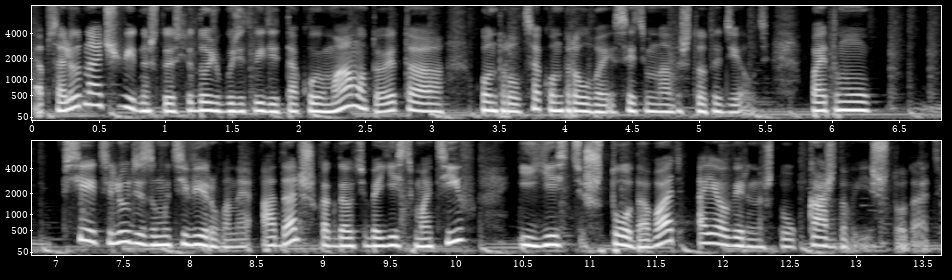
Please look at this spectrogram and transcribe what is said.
И абсолютно очевидно, что если дочь будет видеть такую маму, то это Ctrl-C, Ctrl-V, с этим надо что-то делать. Поэтому все эти люди замотивированы. А дальше, когда у тебя есть мотив и есть что давать, а я уверена, что у каждого есть что дать,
